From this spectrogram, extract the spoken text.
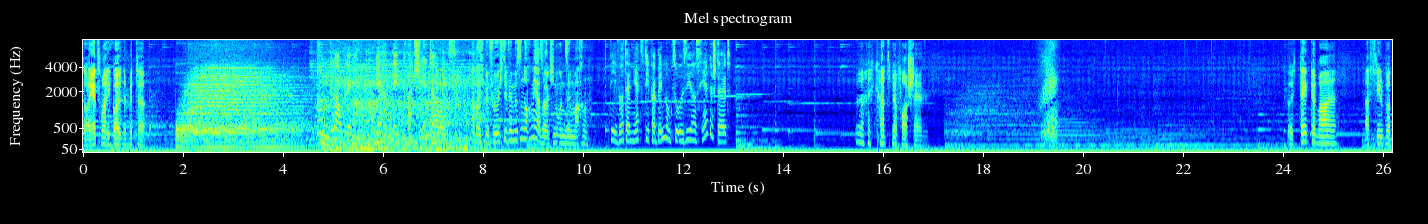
So, jetzt mal die goldene Mitte. Unglaublich. Wir haben den Quatsch hinter uns. Aber ich befürchte, wir müssen noch mehr solchen Unsinn machen. Wie wird denn jetzt die Verbindung zu Osiris hergestellt? Ach, ich kann's mir vorstellen. So, ich denke mal, das Ziel wird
